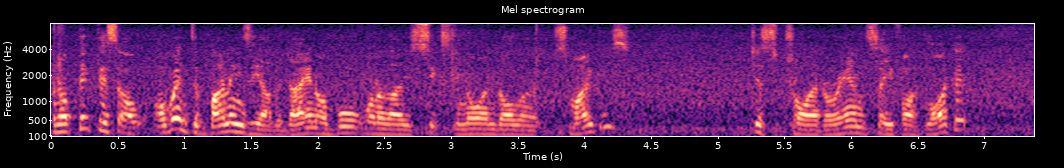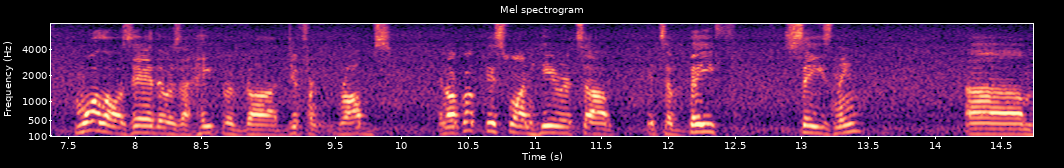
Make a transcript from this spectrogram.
And I picked this, I went to Bunnings the other day and I bought one of those $69 smokers just to try it around, see if I like it. And while I was there, there was a heap of uh, different rubs. And I got this one here, it's a, it's a beef seasoning. Um,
